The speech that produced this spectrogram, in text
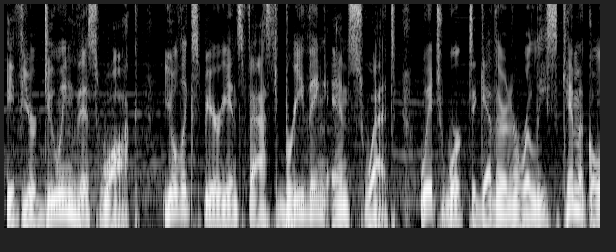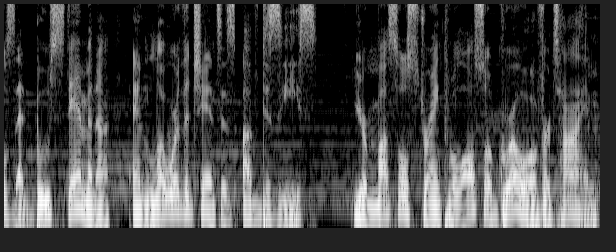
If you're doing this walk, you'll experience fast breathing and sweat, which work together to release chemicals that boost stamina and lower the chances of disease. Your muscle strength will also grow over time,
